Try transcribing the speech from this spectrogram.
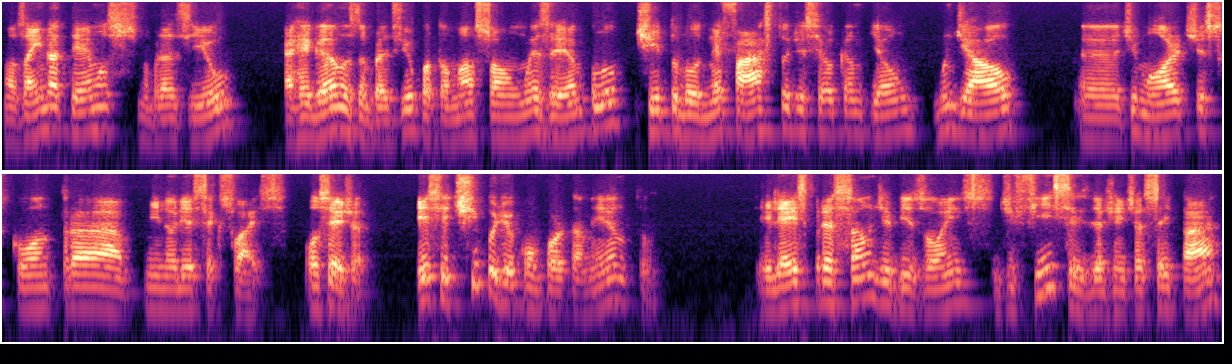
Nós ainda temos no Brasil, carregamos no Brasil, para tomar só um exemplo, título nefasto de ser o campeão mundial uh, de mortes contra minorias sexuais. Ou seja, esse tipo de comportamento ele é expressão de visões difíceis de a gente aceitar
